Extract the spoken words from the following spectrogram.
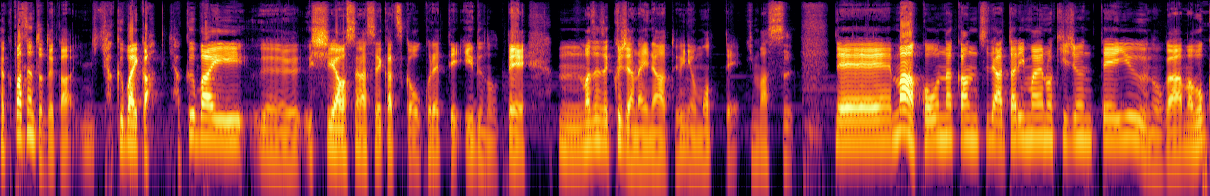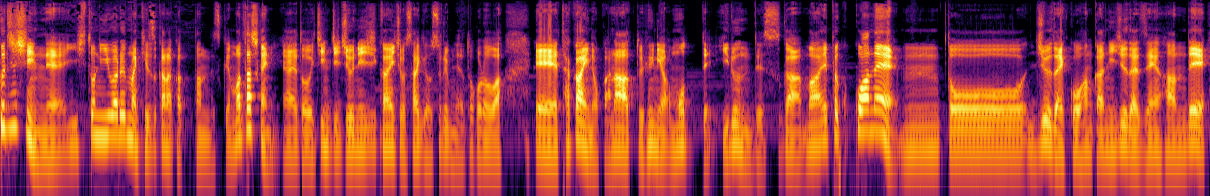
100%というか、100倍か、100倍、幸せな生活が送れているので、うんまあ、全然苦じゃないなというふうに思っています。で、まあ、こんな感じで当たり前の基準っていうのが、まあ、僕自身ね、人に言われるのは気づかなかったんですけど、まあ、確かに、えっ、ー、と、1日12時間以上作業するみたいなところは、えー、高いのかなというふうには思っているんですが、まあ、やっぱりここはね、うんと、10代後半から20代前半で、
